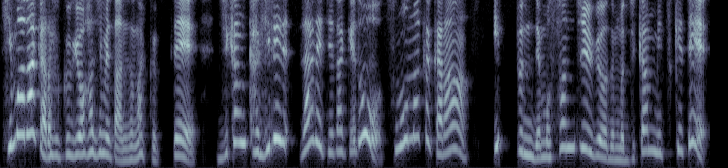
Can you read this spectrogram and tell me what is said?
暇だから副業始めたんじゃなくって時間限られてたけどその中から1分でも30秒でも時間見つけて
